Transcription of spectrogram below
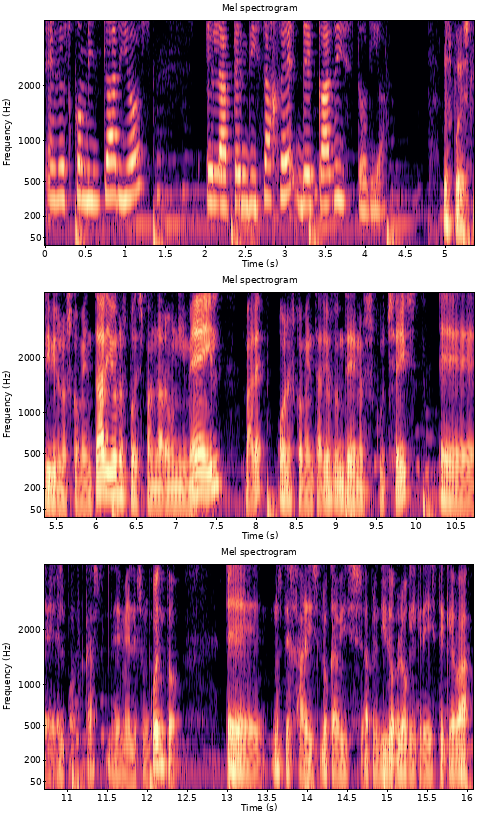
en los comentarios el aprendizaje de cada historia. Nos puedes escribir en los comentarios, nos podéis mandar un email, ¿vale? O en los comentarios donde nos escuchéis eh, el podcast de Meles un cuento. Eh, nos dejáis lo que habéis aprendido, lo que creéis de que va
